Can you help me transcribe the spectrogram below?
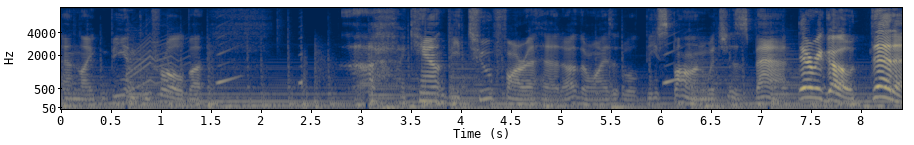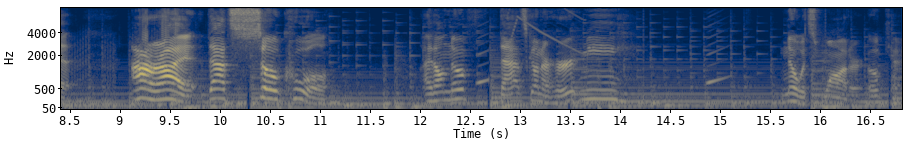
and like be in control, but uh, I can't be too far ahead, otherwise it will despawn, which is bad. There we go, did it! Alright, that's so cool. I don't know if that's gonna hurt me. No, it's water. Okay.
